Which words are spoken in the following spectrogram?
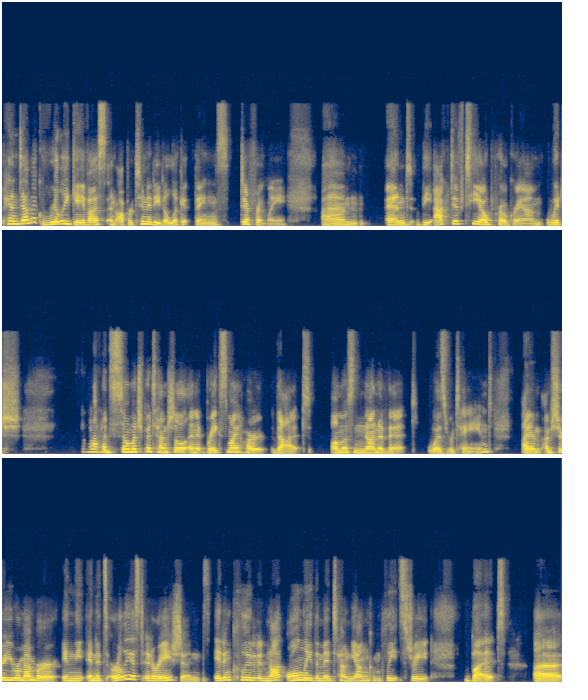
pandemic really gave us an opportunity to look at things differently um and the ActiveTO program which had so much potential and it breaks my heart that almost none of it was retained. I'm, I'm sure you remember in the in its earliest iterations, it included not only the Midtown Yonge Complete Street, but uh,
